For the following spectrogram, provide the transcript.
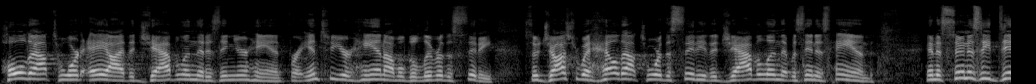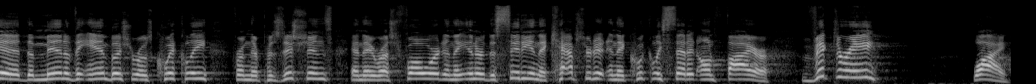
Hold out toward Ai the javelin that is in your hand, for into your hand I will deliver the city. So Joshua held out toward the city the javelin that was in his hand. And as soon as he did, the men of the ambush rose quickly from their positions, and they rushed forward, and they entered the city, and they captured it, and they quickly set it on fire. Victory! Why?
